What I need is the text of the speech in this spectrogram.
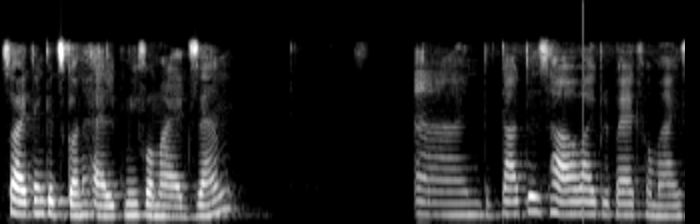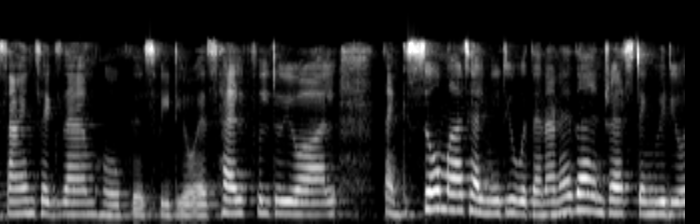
so i think it's gonna help me for my exam. And that is how i prepared for my science exam. Hope this video is helpful to you all. Thank you so much. I'll meet you with another interesting video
